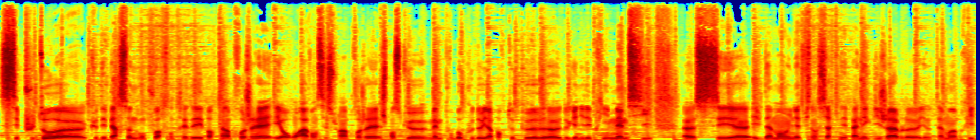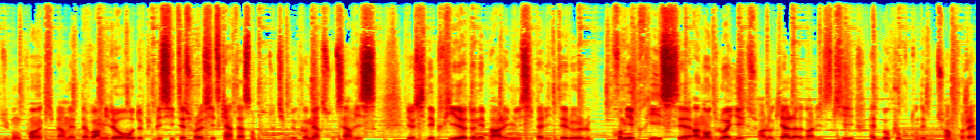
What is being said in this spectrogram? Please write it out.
c'est plutôt euh, que des personnes vont pouvoir s'entraider et porter un projet et auront avancé sur un projet. Je pense que même pour beaucoup d'eux, il importe peu euh, de gagner des prix, même si c'est évidemment une aide financière qui n'est pas négligeable. Il y a notamment un prix du Bon Coin qui permet d'avoir 1000 euros de publicité sur le site, ce qui est intéressant pour tout type de commerce ou de service. Il y a aussi des prix donnés par les municipalités. Le, le premier prix, c'est un an de loyer sur un local dans la ville, ce qui aide beaucoup quand on débute sur un projet.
